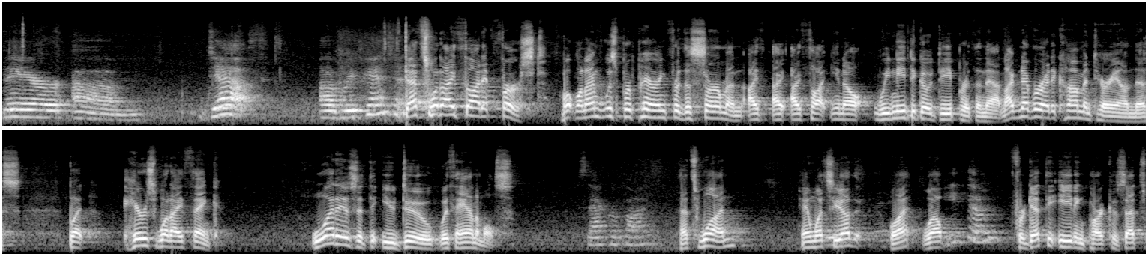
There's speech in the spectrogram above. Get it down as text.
their um, depth of repentance. That's what I thought at first. But when I was preparing for the sermon, I, I, I, thought, you know, we need to go deeper than that. And I've never read a commentary on this, but here's what I think. What is it that you do with animals? Sacrifice. That's one. And what's the other? What? Well, forget the eating part because that's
